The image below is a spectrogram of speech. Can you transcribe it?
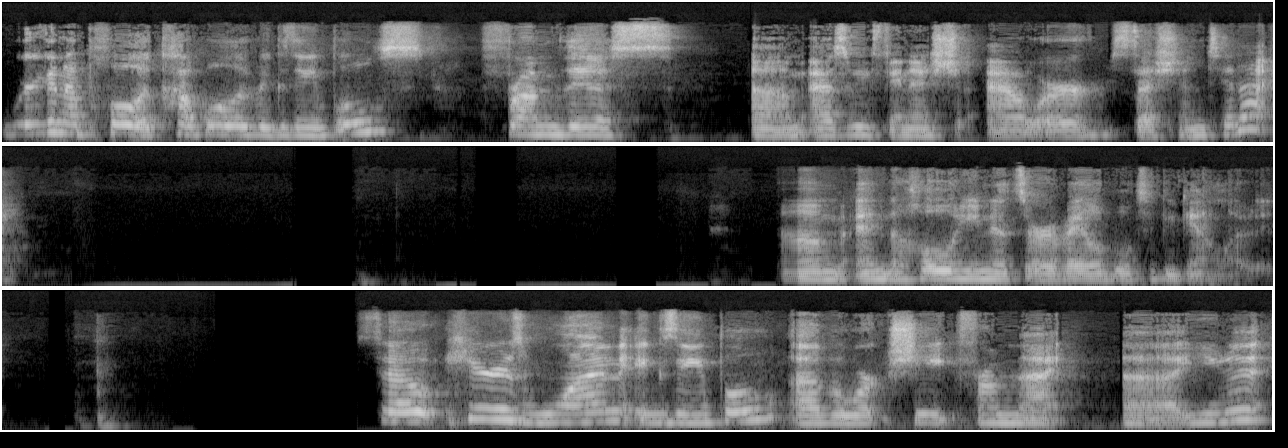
We're gonna pull a couple of examples from this um, as we finish our session today. Um, and the whole units are available to be downloaded. So here is one example of a worksheet from that uh, unit.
